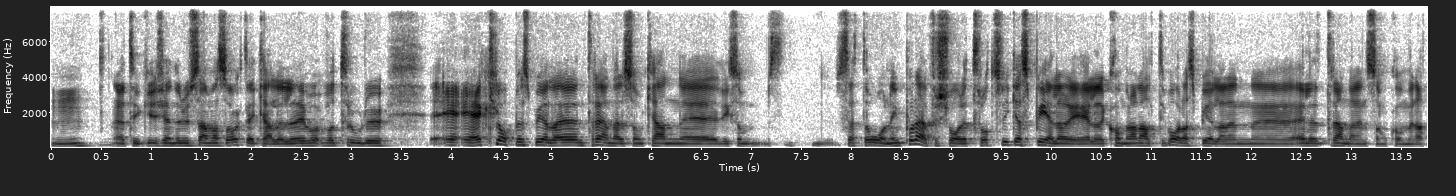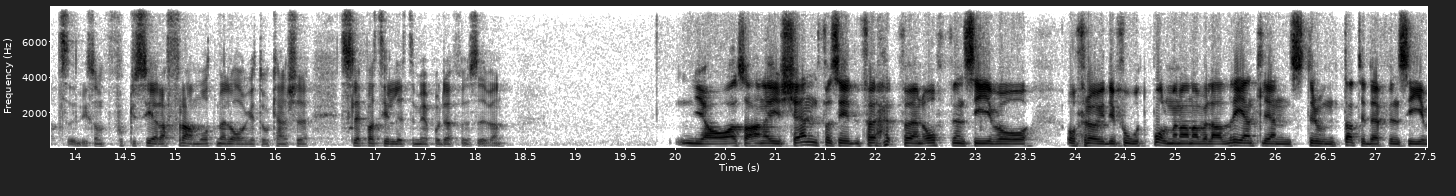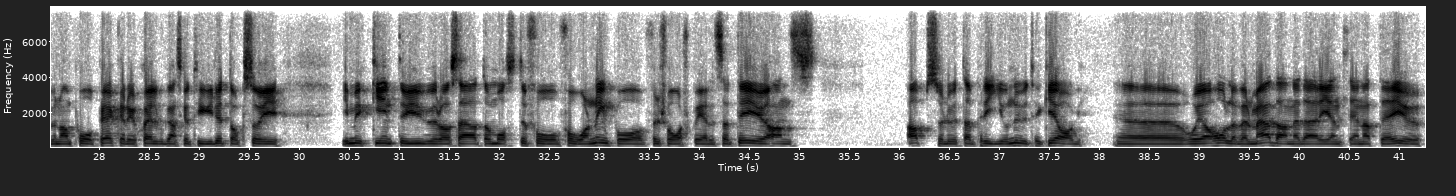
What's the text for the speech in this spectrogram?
Mm. Jag tycker, känner du samma sak där Kalle? Eller vad, vad tror du? Är, är Klopp en spelare, en tränare som kan eh, liksom sätta ordning på det här försvaret trots vilka spelare det är? Eller kommer han alltid vara spelaren eh, eller tränaren som kommer att liksom fokusera framåt med laget och kanske släppa till lite mer på defensiven? Ja, alltså han är ju känd för, sin, för, för en offensiv och, och fröjdig fotboll men han har väl aldrig egentligen struntat i defensiven. Han påpekar det själv ganska tydligt också i, i mycket intervjuer och så att de måste få, få ordning på försvarsspelet. Så det är ju hans absoluta prio nu tycker jag. Uh, och jag håller väl med Danne där egentligen att det är ju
